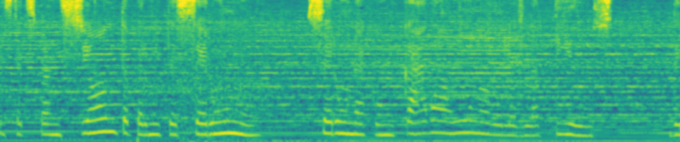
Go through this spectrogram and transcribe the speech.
Esta expansión te permite ser uno, ser una con cada uno de los latidos de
